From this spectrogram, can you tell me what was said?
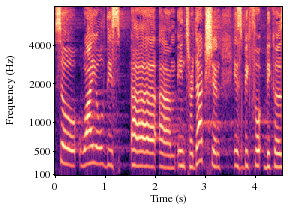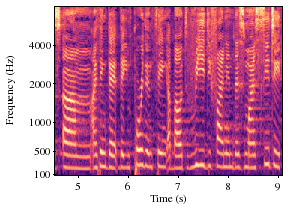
So why all this uh, um, introduction is before, because um, I think the, the, important thing about redefining the smart city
